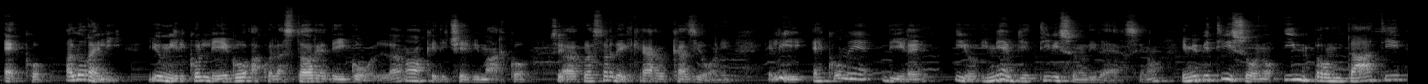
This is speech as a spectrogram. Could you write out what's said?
Ecco, allora è lì. Io mi ricollego a quella storia dei gol, no? Che dicevi Marco, Sì. Eh, quella storia del creare occasioni. E lì è come dire, io, i miei obiettivi sono diversi, no? I miei obiettivi sono improntati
